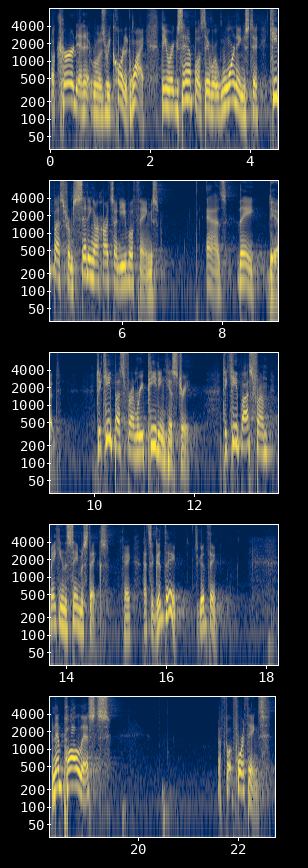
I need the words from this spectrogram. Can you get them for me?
occurred and it was recorded. Why? They were examples, they were warnings to keep us from setting our hearts on evil things as they did. To keep us from repeating history. To keep us from making the same mistakes. Okay? That's a good thing. It's a good thing. And then Paul lists four things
